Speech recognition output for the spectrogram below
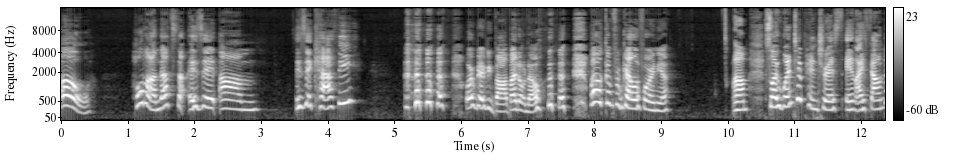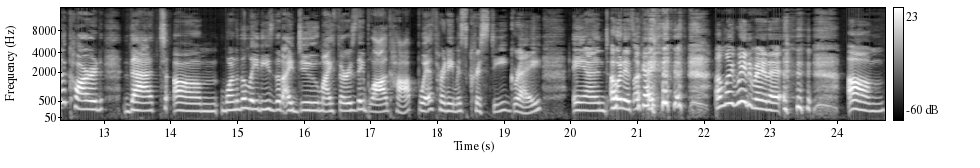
Oh, hold on. That's the, is it, um, is it Kathy? or maybe Bob, I don't know. Welcome from California. Um, so I went to Pinterest and I found a card that um, one of the ladies that I do my Thursday blog hop with, her name is Kristi Gray. And oh, it is okay. I'm like, wait a minute. um,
